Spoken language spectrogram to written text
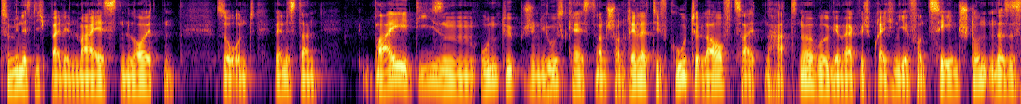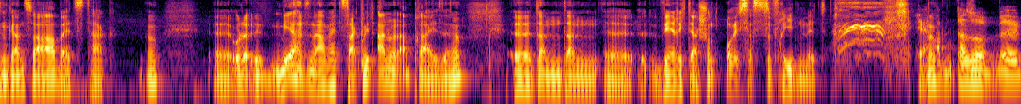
Zumindest nicht bei den meisten Leuten. So, und wenn es dann bei diesem untypischen Use Case dann schon relativ gute Laufzeiten hat, ne? wohlgemerkt, wir sprechen hier von zehn Stunden, das ist ein ganzer Arbeitstag. Ne? Äh, oder mehr als einen Arbeitstag mit An- und Abreise, ne? äh, dann, dann äh, wäre ich da schon äußerst zufrieden mit. ja, ne? also äh,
